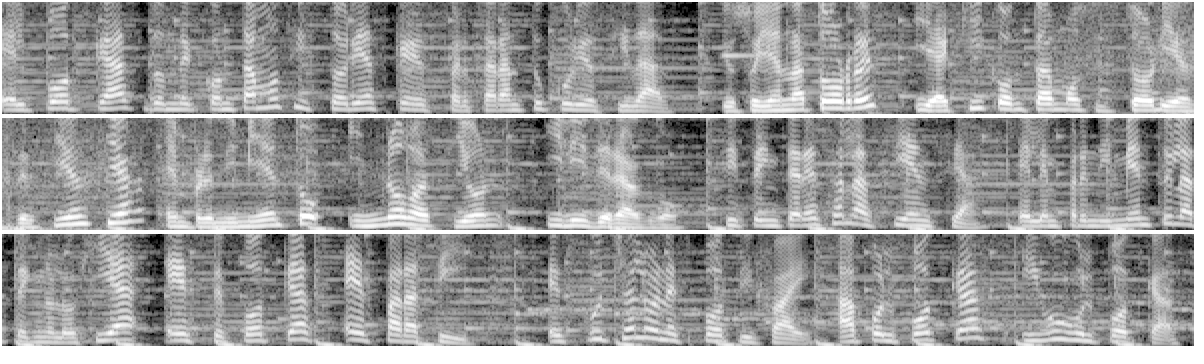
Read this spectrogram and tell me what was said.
el podcast donde contamos historias que despertarán tu curiosidad. Yo soy Ana Torres y aquí contamos historias de ciencia, emprendimiento, innovación y liderazgo. Si te interesa la ciencia, el emprendimiento y la tecnología, este podcast es para ti. Escúchalo en Spotify, Apple Podcast y Google Podcast.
